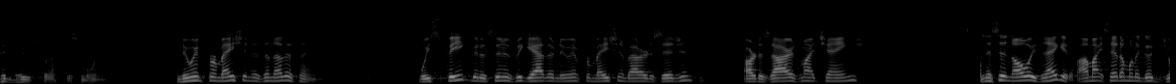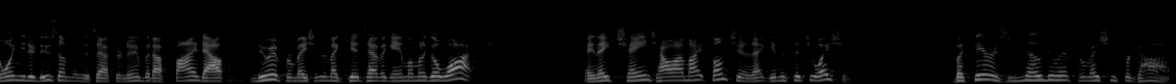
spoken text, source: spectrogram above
good news for us this morning. New information is another thing. We speak, but as soon as we gather new information about our decision, our desires might change. And this isn't always negative. I might say, I'm going to go join you to do something this afternoon, but I find out new information that my kids have a game I'm going to go watch. And they change how I might function in that given situation. But there is no new information for God.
